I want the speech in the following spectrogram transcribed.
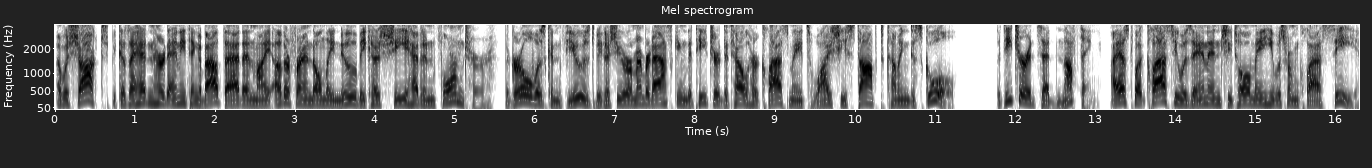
I was shocked because I hadn't heard anything about that, and my other friend only knew because she had informed her. The girl was confused because she remembered asking the teacher to tell her classmates why she stopped coming to school. The teacher had said nothing. I asked what class he was in, and she told me he was from Class C.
